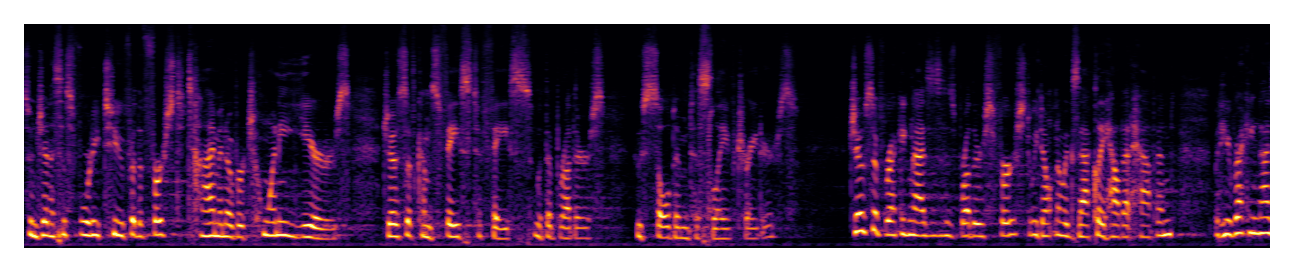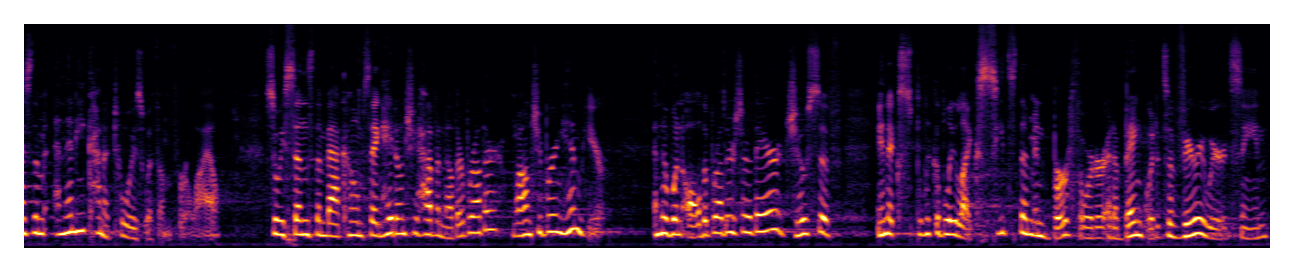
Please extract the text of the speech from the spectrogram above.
So in Genesis 42, for the first time in over 20 years, Joseph comes face to face with the brothers who sold him to slave traders. Joseph recognizes his brothers first. We don't know exactly how that happened, but he recognized them and then he kind of toys with them for a while. So he sends them back home saying, Hey, don't you have another brother? Why don't you bring him here? And then when all the brothers are there, Joseph inexplicably like seats them in birth order at a banquet. It's a very weird scene.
